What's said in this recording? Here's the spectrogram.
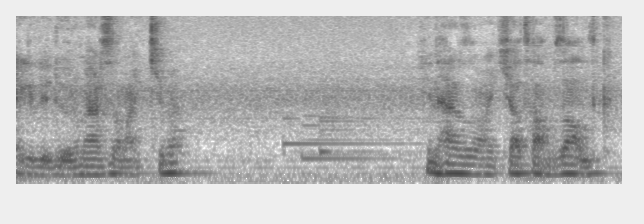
İlgili ediyorum her zaman gibi. Yine her zamanki hatamızı aldık.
